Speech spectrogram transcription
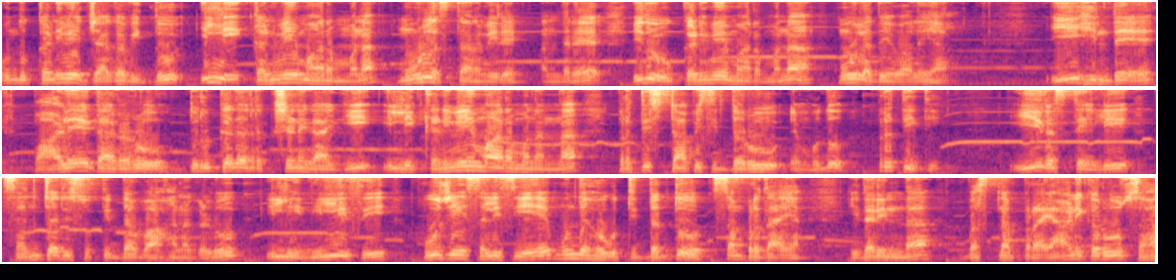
ಒಂದು ಕಣಿವೆ ಜಾಗವಿದ್ದು, ಇಲ್ಲಿ ಕಣಿವೆ ಮಾರಮ್ಮನ ಮೂಲ ಸ್ಥಾನವಿದೆ. ಅಂದರೆ, ಇದು ಕಣಿವೆ ಮಾರಮ್ಮನ ಮೂಲ ದೇವಾಲಯ. ಈ ಹಿಂದೆ ಪಾಳೇಗಾರರು ದುರ್ಗದ ರಕ್ಷಣೆಗಾಗಿ ಇಲ್ಲಿ ಕಣಿವೆ ಮಾರಮ್ಮನನ್ನ ಪ್ರತಿಷ್ಠಾಪಿಸಿದ್ದರು ಎಂಬುದು ಪ್ರತೀತಿ. ಈ ರಸ್ತೆಯಲ್ಲಿ ಸಂಚರಿಸುತ್ತಿದ್ದ ವಾಹನಗಳು ಇಲ್ಲಿ ನಿಲ್ಲಿಸಿ ಪೂಜೆ ಸಲ್ಲಿಸಿಯೇ ಮುಂದೆ ಹೋಗುತ್ತಿದ್ದದ್ದು ಸಂಪ್ರದಾಯ. ಇದರಿಂದ ಬಸ್ನ ಪ್ರಯಾಣಿಕರೂ ಸಹ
